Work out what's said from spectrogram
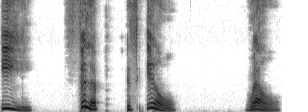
E. Philip is ill. Well.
